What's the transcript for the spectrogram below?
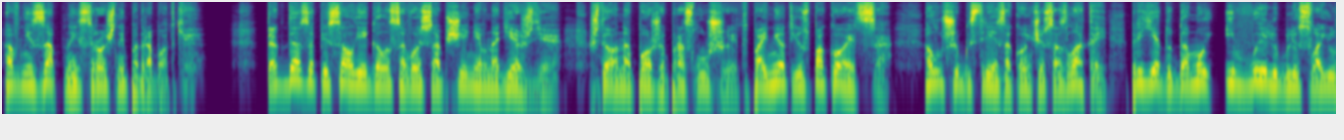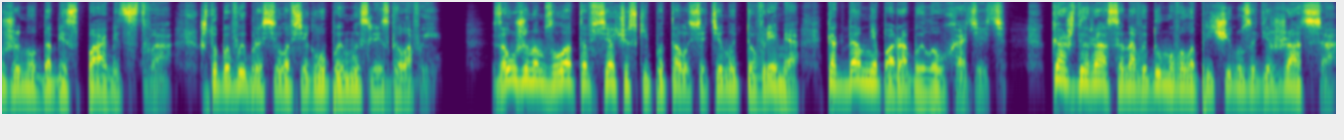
о внезапной и срочной подработке. Тогда записал ей голосовое сообщение в надежде, что она позже прослушает, поймет и успокоится. А лучше быстрее закончу со Златой, приеду домой и вылюблю свою жену до беспамятства, чтобы выбросила все глупые мысли из головы. За ужином Злата всячески пыталась оттянуть то время, когда мне пора было уходить. Каждый раз она выдумывала причину задержаться,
